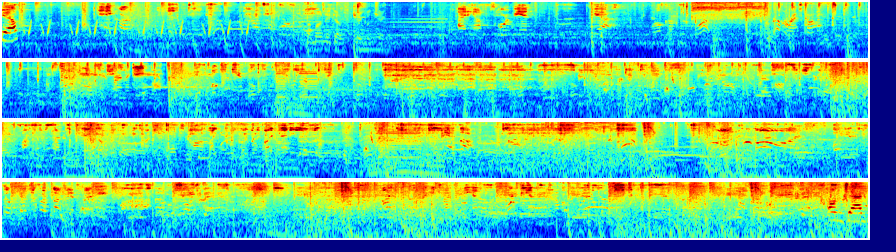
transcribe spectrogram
Yeah. Hey, Carl. Come on, don't jiggle jiggle. Hiding out from Scorpion.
